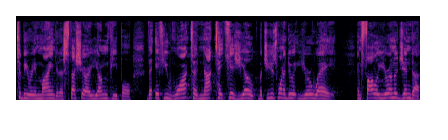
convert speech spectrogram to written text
to be reminded, especially our young people, that if you want to not take his yoke, but you just want to do it your way, and follow your own agenda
